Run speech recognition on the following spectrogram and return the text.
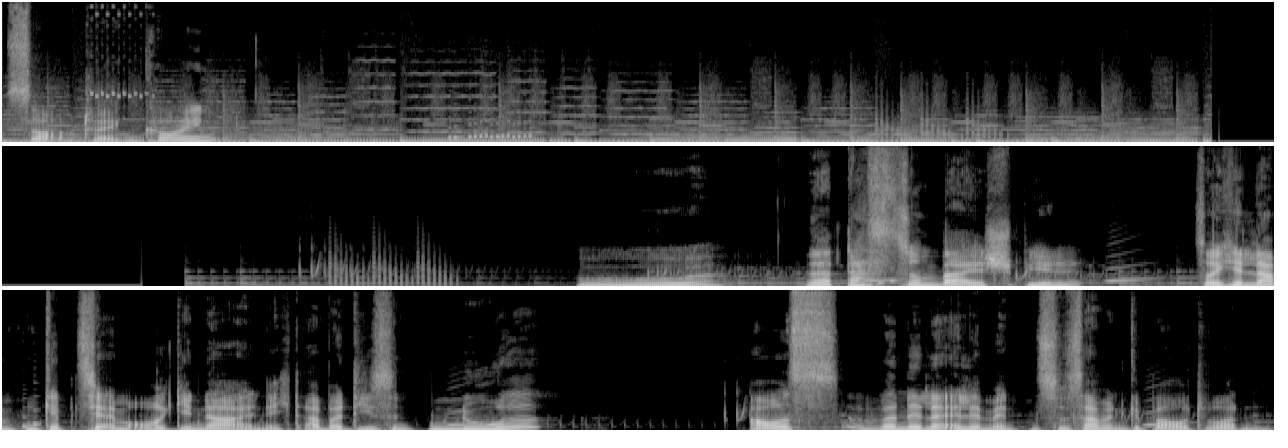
So, Dragon Coin. Uh. Na, das zum Beispiel. Solche Lampen gibt es ja im Original nicht, aber die sind nur aus Vanilla-Elementen zusammengebaut worden.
